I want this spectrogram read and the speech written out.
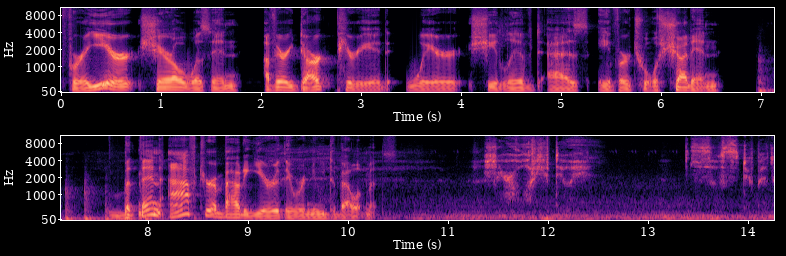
For a year, Cheryl was in a very dark period where she lived as a virtual shut in. But then, after about a year, there were new developments. Cheryl, what are you doing? So stupid.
